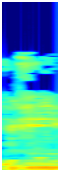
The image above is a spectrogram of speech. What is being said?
André!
